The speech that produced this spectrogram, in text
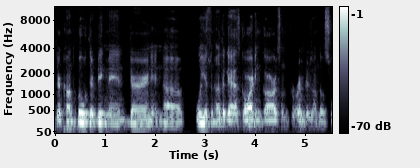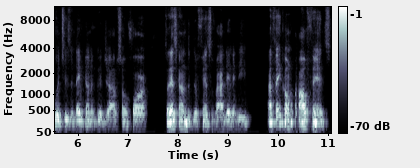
They're comfortable with their big man Duren and uh, Williams and other guys guarding guards on the perimeters on those switches, and they've done a good job so far. So that's kind of the defensive identity. I think on offense,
